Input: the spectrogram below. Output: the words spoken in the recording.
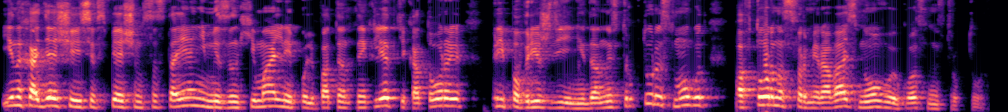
И находящиеся в спящем состоянии мезонхимальные полипатентные клетки, которые при повреждении данной структуры смогут повторно сформировать новую костную структуру.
